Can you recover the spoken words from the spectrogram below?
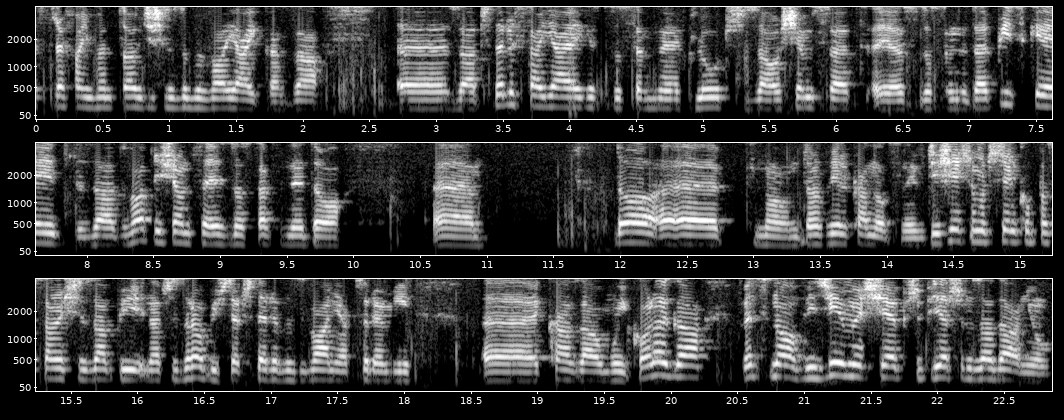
strefa eventowa, gdzie się zdobywa jajka. Za, e, za 400 jajek jest dostępny klucz, za 800 jest dostępny do epickiej, za 2000 jest dostępny do e, do, e, no, do Wielkanocnej. W dzisiejszym odcinku postaram się zabi- znaczy zrobić te cztery wyzwania, które mi e, kazał mój kolega, więc no, widzimy się przy pierwszym zadaniu.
